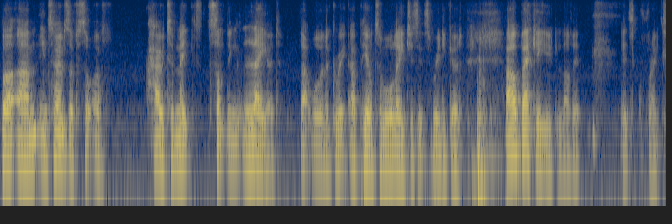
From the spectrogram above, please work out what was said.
But um, in terms of sort of how to make something layered that will agree, appeal to all ages, it's really good. Oh, Becky, you'd love it. It's great.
